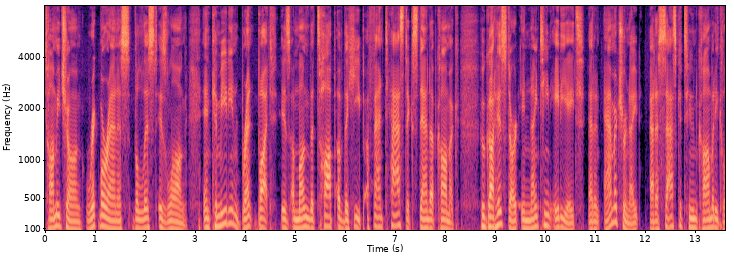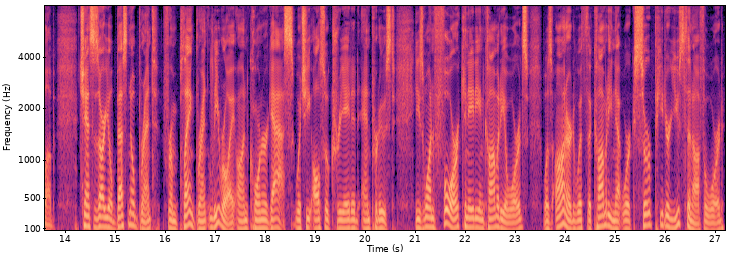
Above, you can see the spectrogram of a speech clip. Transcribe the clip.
Tommy Chong, Rick Moranis, the list is long. And comedian Brent Butt is among the top of the heap, a fantastic stand up comic who got his start in 1988 at an amateur night at a Saskatoon comedy club. Chances are you'll best know Brent from playing Brent Leroy on Corner Gas, which he also created and produced. He's won four Canadian Comedy Awards, was honored with the Comedy Network Sir Peter Ustinov Award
